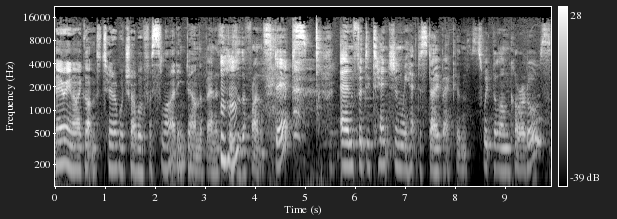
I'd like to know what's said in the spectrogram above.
Mary and I got into terrible trouble for sliding down the banisters Mhm. of the front steps. And for detention, we had to stay back and sweep the long corridors.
